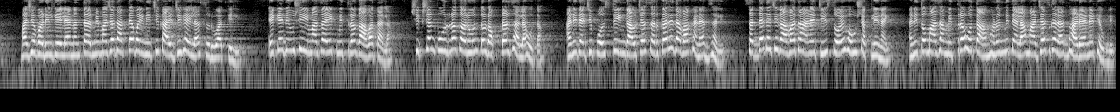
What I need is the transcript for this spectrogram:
माझे वडील गेल्यानंतर मी माझ्या धाकट्या बहिणीची काळजी घ्यायला सुरुवात केली. एके दिवशी माझा एक मित्र गावात आला. शिक्षण पूर्ण करून तो डॉक्टर झाला होता आणि त्याची पोस्टिंग गावच्या सरकारी दवाखान्यात झाली. सध्या त्याची गावात राहण्याची सोय होऊ शकली नाही आणि तो माझा मित्र होता म्हणून मी त्याला माझ्याच घरात भाड्याने ठेवले.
